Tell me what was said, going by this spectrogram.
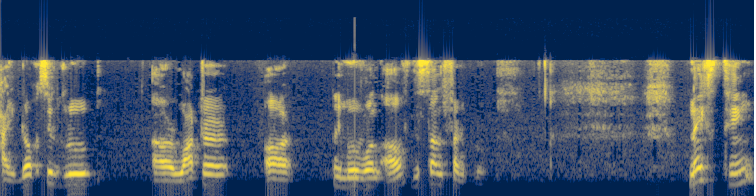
hydroxyl group or water or removal of the sulfur group. Next thing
